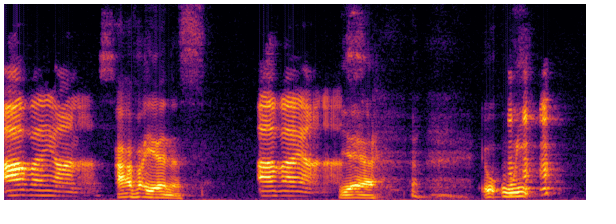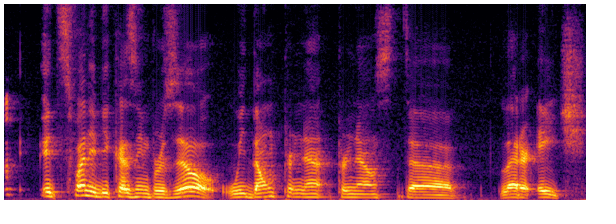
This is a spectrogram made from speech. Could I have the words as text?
Havaianas, Havaianas. Havaianas. Yeah. we it's funny because in Brazil we don't pronounce pronounce the letter H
